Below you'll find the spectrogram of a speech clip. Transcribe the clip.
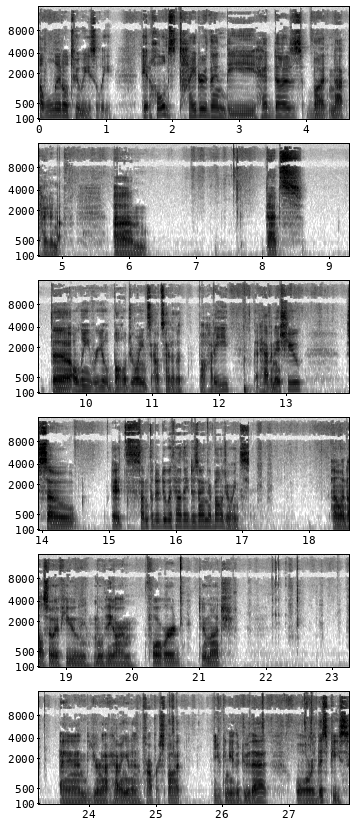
a little too easily. It holds tighter than the head does, but not tight enough. Um, that's the only real ball joints outside of the body that have an issue. So it's something to do with how they design their ball joints. Oh, and also if you move the arm forward too much and you're not having it in a proper spot, you can either do that or this piece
